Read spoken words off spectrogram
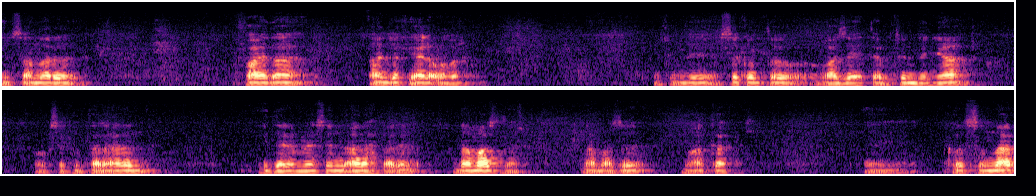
insanları fayda ancak yerle olur. Şimdi sıkıntı vaziyette bütün dünya o sıkıntıların giderilmesinin anahtarı namazdır. Namazı muhakkak e, kılsınlar.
